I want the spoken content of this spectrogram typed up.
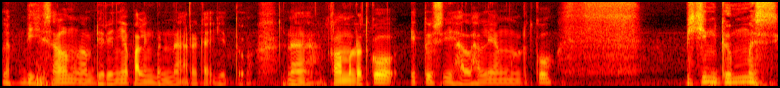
lebih selalu menganggap dirinya paling benar kayak gitu. Nah kalau menurutku itu sih hal-hal yang menurutku bikin gemes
